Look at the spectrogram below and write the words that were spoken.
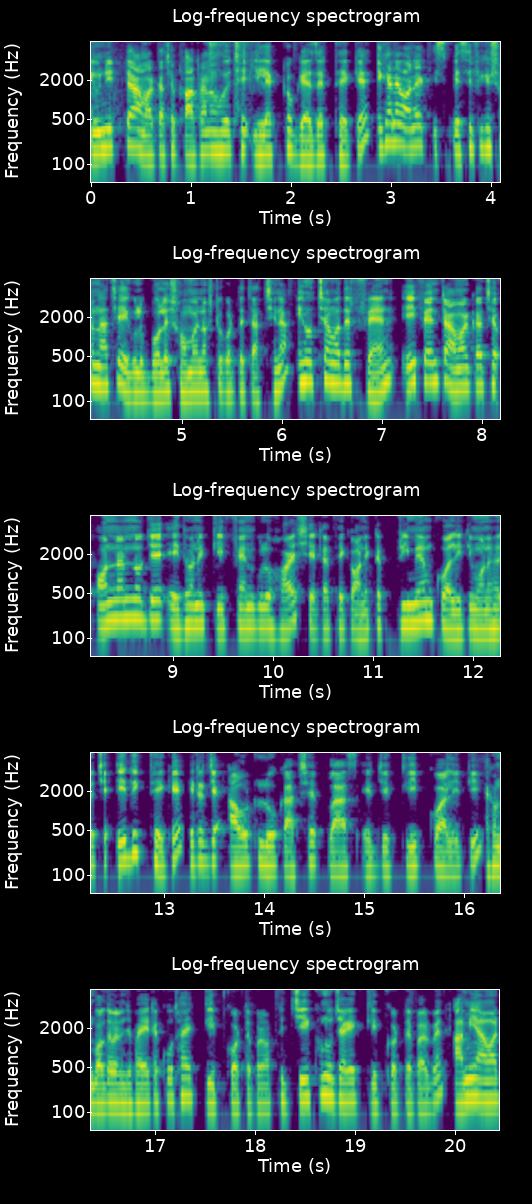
ইউনিটটা আমার কাছে পাঠানো হয়েছে ইলেকট্রো গ্যাজেট থেকে। এখানে অনেক স্পেসিফিকেশন আছে, এগুলো বলে সময় নষ্ট করতে চাচ্ছি না। এই হচ্ছে আমাদের ফ্যান এই ফ্যানটা আমার কাছে অন্যান্য যে এই ধরনের ক্লিপ ফ্যানগুলো হয়, সেটা থেকে অনেকটা প্রিমিয়াম কোয়ালিটি মনে হয়েছে। এদিক থেকে এটার যে আউটলুক আছে প্লাস এর যে ক্লিপ কোয়ালিটি এখন বলতে পারেন যে, ভাই, এটা কোথায় ক্লিপ করতে পারব? আপনি যে কোনো জায়গায় ক্লিপ করতে পারবেন। আমি আমার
